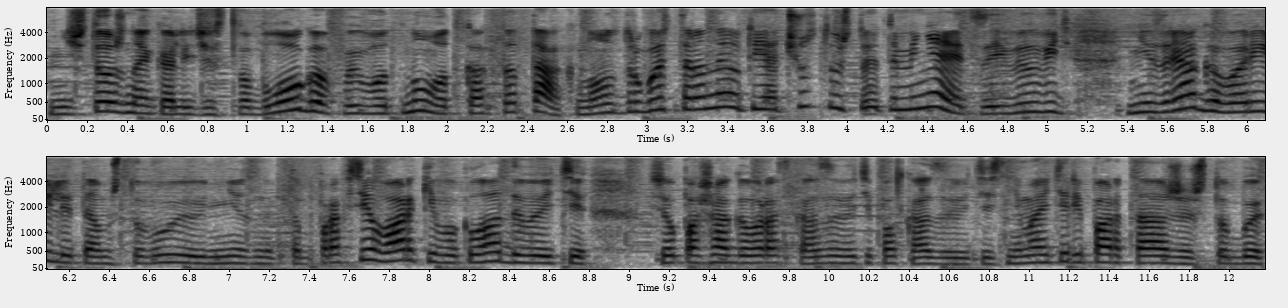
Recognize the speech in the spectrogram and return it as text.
ничтожное количество блогов, и вот, ну, вот как-то так. Но, с другой стороны, вот я чувствую, что это меняется, и вы ведь не зря говорили там, что вы, не знаю, там, про все варки выкладываете все пошагово рассказываете, показываете, снимаете репортажи, чтобы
